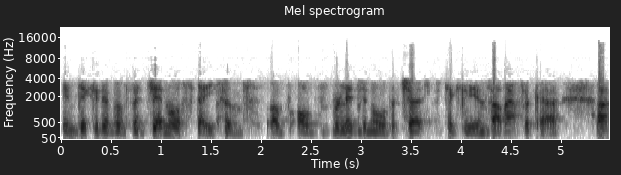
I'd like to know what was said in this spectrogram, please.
indicative of the general state of, of, of religion or the church, particularly in South Africa, uh,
